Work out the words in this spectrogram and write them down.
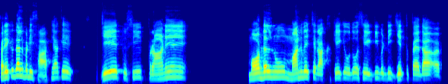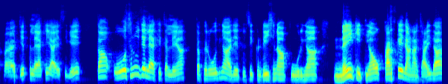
ਪਰ ਇੱਕ ਗੱਲ ਬੜੀ ਸਾਫ਼ ਹੈ ਕਿ ਜੇ ਤੁਸੀਂ ਪੁਰਾਣੇ ਮਾਡਲ ਨੂੰ ਮਨ ਵਿੱਚ ਰੱਖ ਕੇ ਕਿ ਉਦੋਂ ਅਸੀਂ ਏਡੀ ਵੱਡੀ ਜਿੱਤ ਪੈਦਾ ਜਿੱਤ ਲੈ ਕੇ ਆਏ ਸੀਗੇ, ਤਾਂ ਉਸ ਨੂੰ ਜੇ ਲੈ ਕੇ ਚੱਲੇ ਆ ਤਾਂ ਫਿਰ ਉਹਦੀਆਂ ਅਜੇ ਤੁਸੀਂ ਕੰਡੀਸ਼ਨਾਂ ਪੂਰੀਆਂ ਨਹੀਂ ਕੀਤੀਆਂ, ਉਹ ਕਰਕੇ ਜਾਣਾ ਚਾਹੀਦਾ।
